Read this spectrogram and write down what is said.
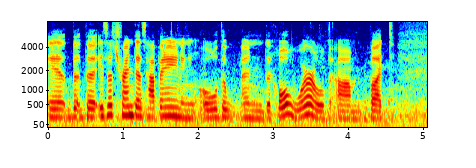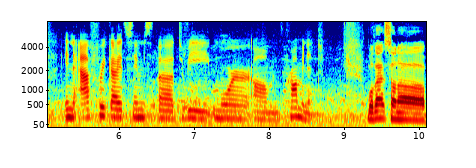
uh, the, the, it's a trend that's happening in all the in the whole world, um, but in Africa it seems uh, to be more um, prominent. Well, that's on our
